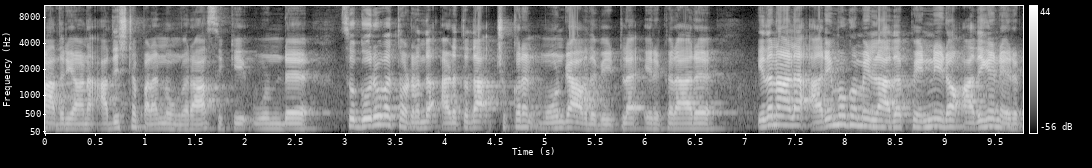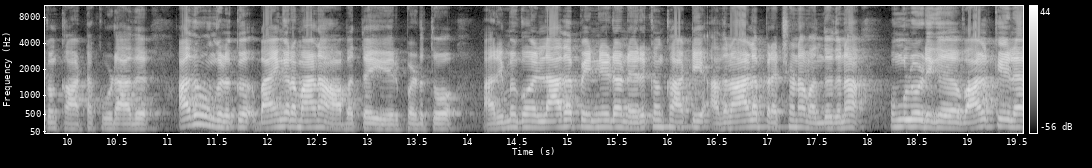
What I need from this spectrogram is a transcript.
மாதிரியான அதிர்ஷ்ட பலன் உங்கள் ராசிக்கு உண்டு. ஸோ குருவை தொடர்ந்து அடுத்ததாக சுக்கரன் மூன்றாவது வீட்டில் இருக்கிறாரு. இதனால் அறிமுகம் இல்லாத பெண்ணிடம் அதிக நெருக்கம் காட்டக்கூடாது. அது உங்களுக்கு பயங்கரமான ஆபத்தை ஏற்படுத்தும். அறிமுகம் இல்லாத பெண்ணிடம் நெருக்கம் காட்டி அதனால் பிரச்சனை வந்ததுன்னா உங்களுடைய வாழ்க்கையில்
